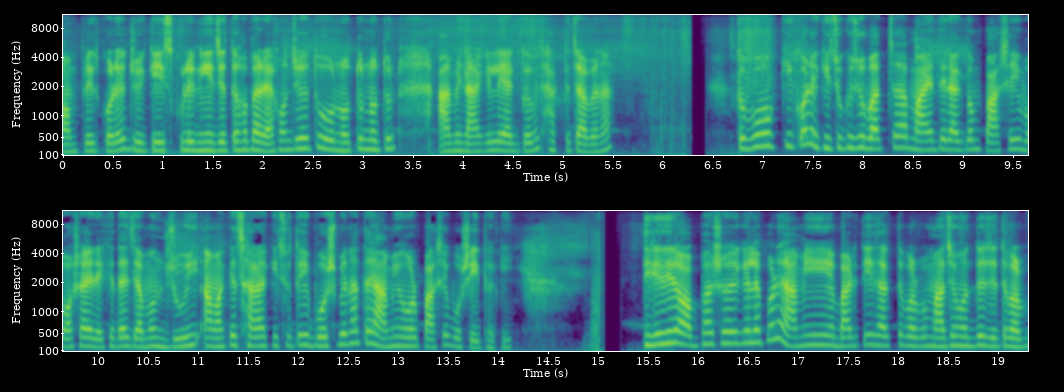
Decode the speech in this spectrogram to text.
কমপ্লিট করে জুইকে স্কুলে নিয়ে যেতে হবে। আর এখন যেহেতু ও নতুন নতুন, আমি না গেলে একদমই থাকতে যাবে না। তবুও কি করে? কিছু কিছু বাচ্চা মায়েদের একদম পাশেই বসায় রেখে দেয়, যেমন জুই। আমাকে ছাড়া কিছুতেই বসবে না, তাই আমি ওর পাশে বসেই থাকি। ধীরে ধীরে অভ্যাস হয়ে গেলে পরে আমি বাড়িতেই থাকতে পারব, মাঝে মধ্যে যেতে পারব,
